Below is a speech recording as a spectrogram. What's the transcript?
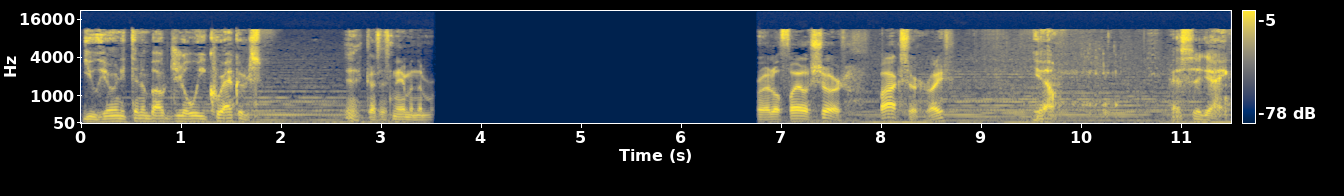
You hear anything about Joey Crackers? Yeah, got his name in the Morello file, short. Boxer, right? Yeah. That's the guy.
